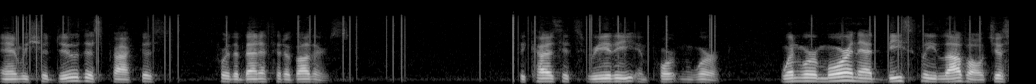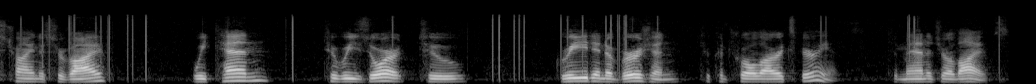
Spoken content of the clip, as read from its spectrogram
And we should do this practice for the benefit of others. Because it's really important work. When we're more in that beastly level, just trying to survive, we tend to resort to greed and aversion to control our experience, to manage our lives.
